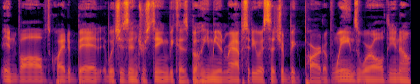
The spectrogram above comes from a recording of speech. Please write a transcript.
involved quite a bit, which is interesting because Bohemian Rhapsody was such a big part of Wayne's World. You know,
